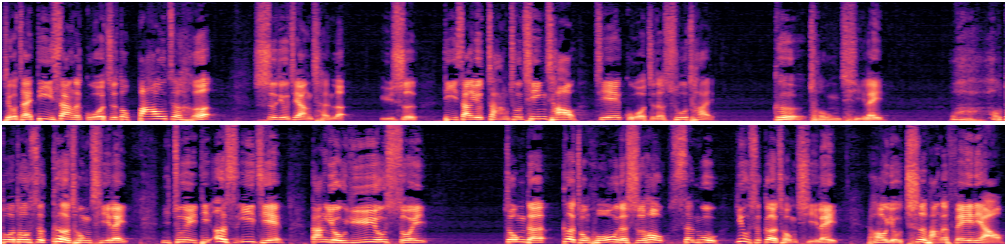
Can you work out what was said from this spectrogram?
结果在地上的果子都包着核，事就这样成了。于是地上又长出青草、结果子的蔬菜，各从其类。哇，好多都是各从其类。你注意第二十一节，当有鱼有水中的各种活物的时候，生物又是各从其类。然后有翅膀的飞鸟，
